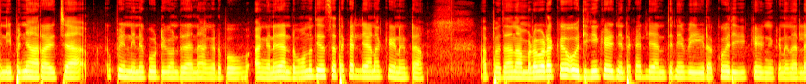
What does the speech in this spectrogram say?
ഇനിയിപ്പോൾ ഞായറാഴ്ച പെണ്ണിനെ കൂട്ടിക്കൊണ്ടുവരാൻ അങ്ങോട്ട് പോകും. അങ്ങനെ രണ്ട് മൂന്ന് ദിവസത്തെ കല്യാണമൊക്കെയാണ് കേട്ടോ. അപ്പോൾ അതാ നമ്മുടെ ഇവിടെയൊക്കെ ഒരുങ്ങി കഴിഞ്ഞിട്ട് കല്യാണത്തിന് വീടൊക്കെ ഒരുങ്ങി കഴിഞ്ഞിരിക്കണ്. നല്ല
